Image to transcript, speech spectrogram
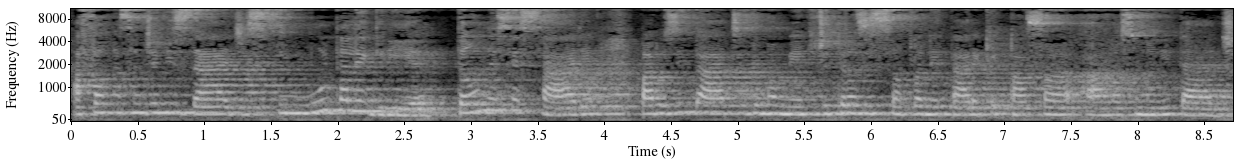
a formação de amizades e muita alegria, tão necessária para os embates do momento de transição planetária que passa a nossa humanidade.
